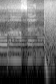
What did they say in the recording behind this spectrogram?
all said.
